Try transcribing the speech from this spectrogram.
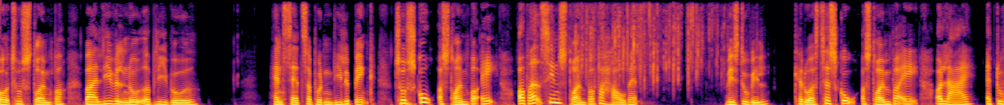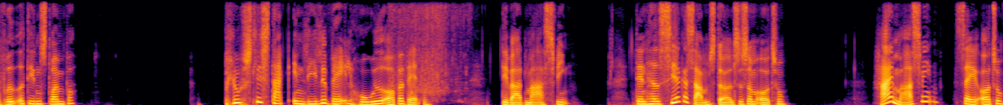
Ottos strømper var alligevel nået at blive våde. Han satte sig på den lille bænk, tog sko og strømper af og vred sine strømper for havvand. Hvis du vil, kan du også tage sko og strømper af og lege, at du vrider dine strømper. Pludselig stak en lille val hovedet op af vandet. Det var et marsvin. Den havde cirka samme størrelse som Otto. Hej marsvin, sagde Otto.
